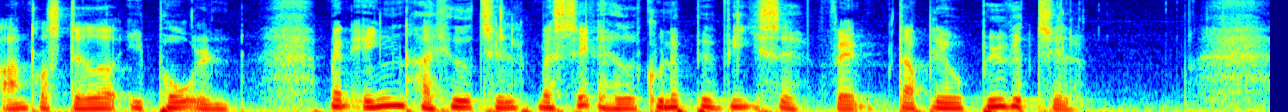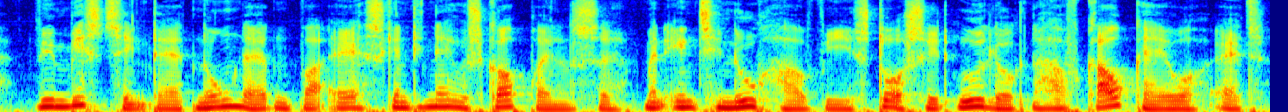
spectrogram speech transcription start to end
andre steder i Polen, men ingen har hidtil med sikkerhed kunne bevise, hvem der blev bygget til. Vi mistænkte, at nogle af dem var af skandinavisk oprindelse, men indtil nu har vi stort set udelukkende haft gravgaver at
